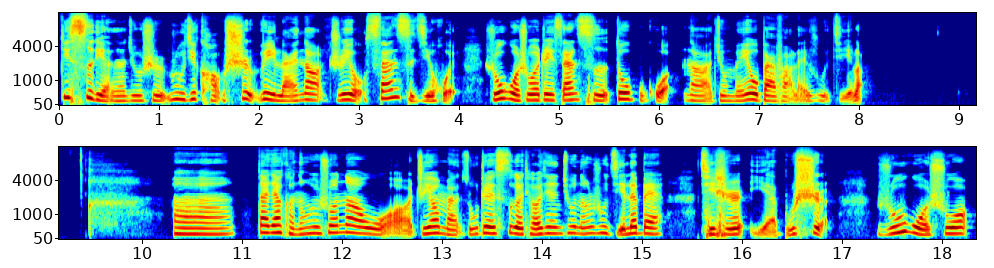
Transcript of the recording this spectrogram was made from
第四点呢，就是入籍考试未来呢只有三次机会，如果说这三次都不过，那就没有办法来入籍了。嗯，大家可能会说，那我只要满足这四个条件就能入籍了呗？其实也不是，如果说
